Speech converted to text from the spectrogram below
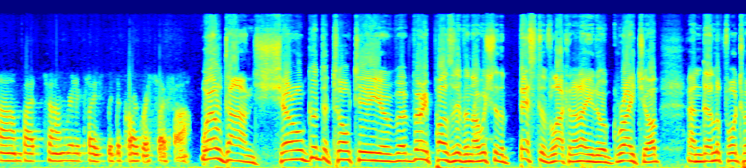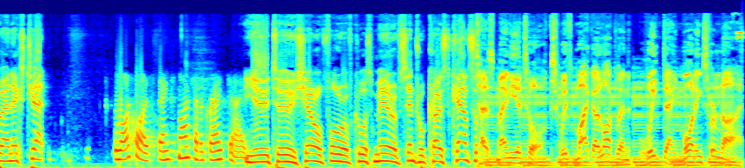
um, but I'm really pleased with the progress so far. Well done, Cheryl. Good to talk to you. You're very positive, and I wish you the best of luck. And I know you do a great job. And uh, look forward to our next chat. Likewise, thanks, Mike. Have a great day. You too. Cheryl Fuller, of course, Mayor of Central Coast Council. Tasmania Talks with Mike O'Loughlin, weekday mornings from 9.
